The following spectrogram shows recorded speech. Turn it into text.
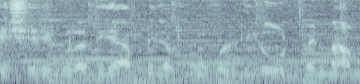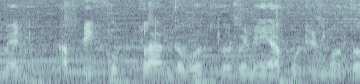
এই সিঁড়িগুলো দিয়ে আপনি যখন উপরের দিকে উঠবেন, নামবেন, আপনি খুব ক্লান্ত বোধ করবেন এই আপুটির মতো।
